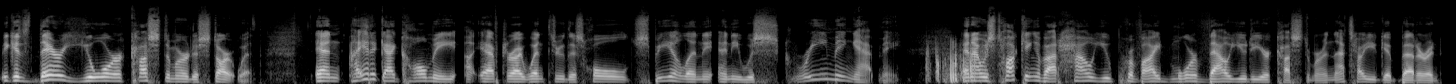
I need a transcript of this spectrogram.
because they're your customer to start with. And I had a guy call me uh, after I went through this whole spiel, and and he was screaming at me. And I was talking about how you provide more value to your customer, and that's how you get better. And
